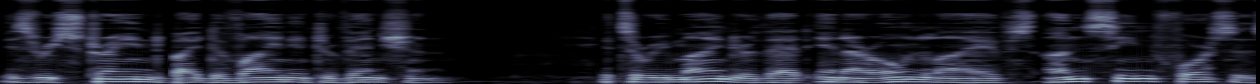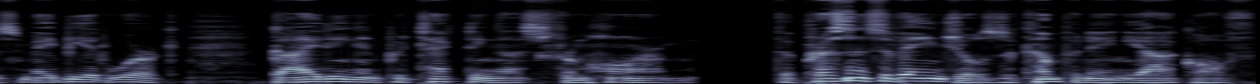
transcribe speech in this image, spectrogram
is restrained by divine intervention. It's a reminder that in our own lives, unseen forces may be at work, guiding and protecting us from harm. The presence of angels accompanying Yaakov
